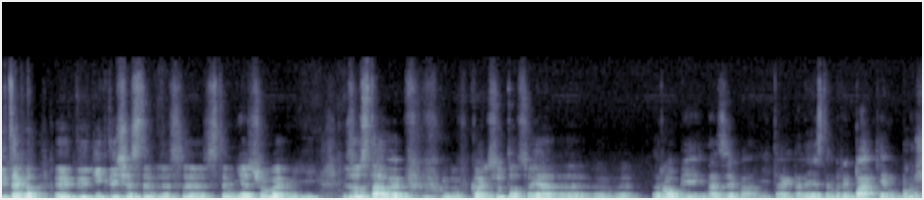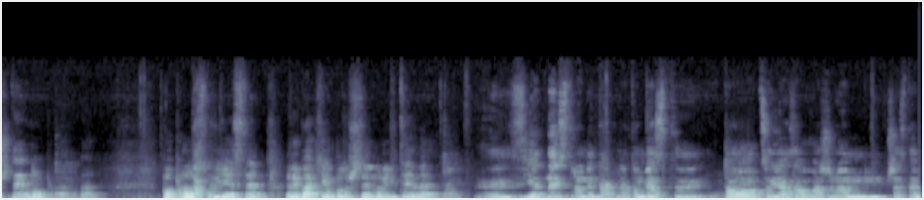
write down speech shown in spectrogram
I tego y, nigdy się z tym, z, z tym nie czułem i zostałem w, w końcu to, co ja e, e, robię, nazywam i tak dalej. Jestem rybakiem bursztynu, prawda? Po prostu Tak. jestem rybakiem bursztynu i tyle. No. Y, Z jednej strony tak, natomiast y, to, co ja zauważyłem przez te y,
